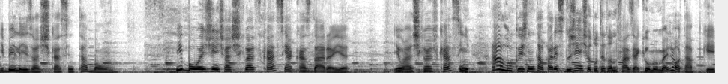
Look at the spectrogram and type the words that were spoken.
E beleza, acho que assim tá bom. E boa, gente, acho que vai ficar assim a casa da aranha. Eu acho que vai ficar assim. Ah, Lucas, não tá parecido. Gente, eu tô tentando fazer aqui o meu melhor, tá? Porque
